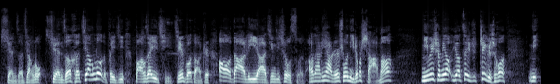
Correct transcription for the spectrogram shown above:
选择降落，选择和降落的飞机绑在一起，结果导致澳大利亚经济受损。澳大利亚人说：“你这不傻吗？”你为什么要要在这这个时候，你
